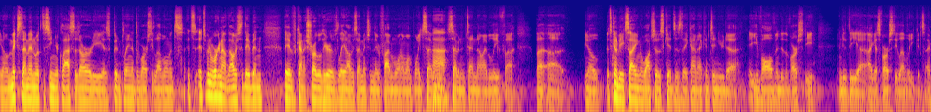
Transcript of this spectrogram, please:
You know, mix them in with the senior class that already has been playing at the varsity level, and it's it's it's been working out. Obviously, they've been they've kind of struggled here as late. Obviously, I mentioned they were five and one on one point seven, Uh-huh. seven and ten now, I believe. Uh, but uh, you know, it's going to be exciting to watch those kids as they kind of continue to evolve into the varsity, into the uh, I guess varsity level, you could say.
